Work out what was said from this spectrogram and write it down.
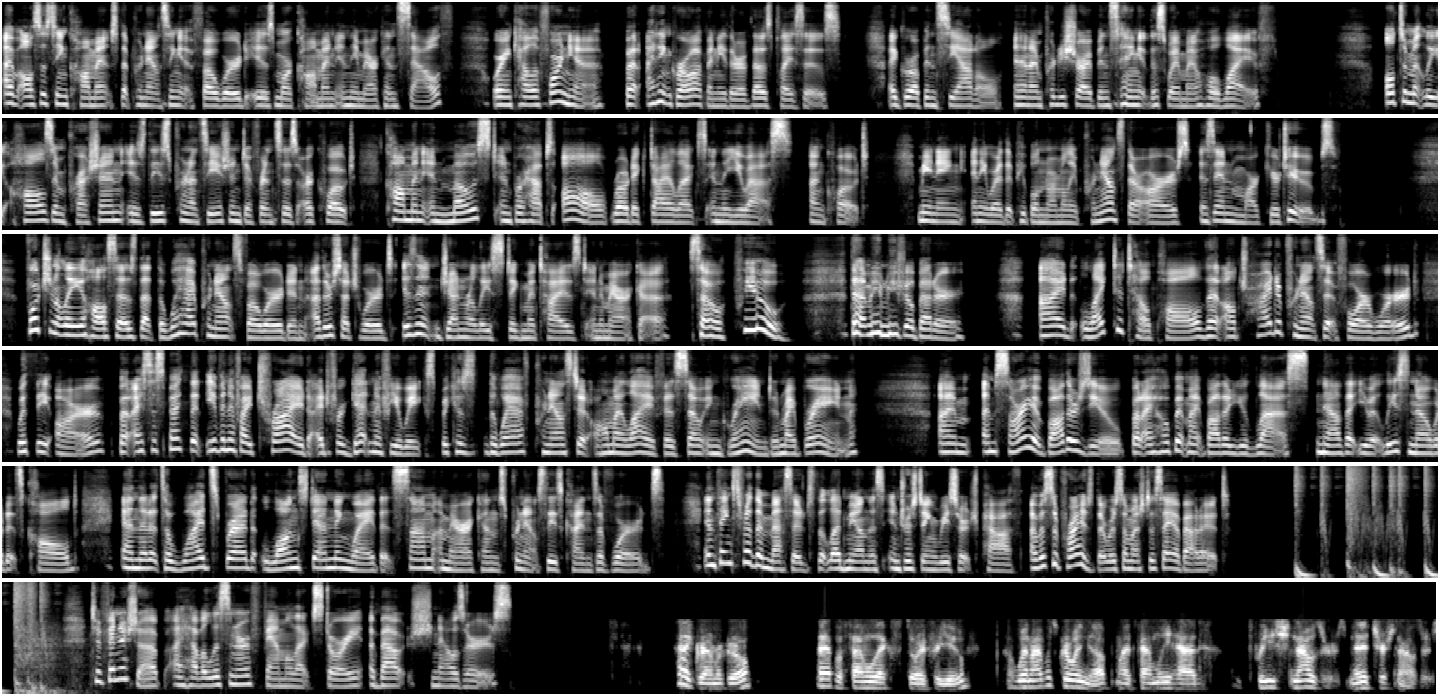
I've also seen comments that pronouncing it forward is more common in the American South or in California, but I didn't grow up in either of those places. I grew up in Seattle, and I'm pretty sure I've been saying it this way my whole life. Ultimately, Hall's impression is these pronunciation differences are, quote, common in most and perhaps all rhotic dialects in the US, unquote, meaning anywhere that people normally pronounce their R's, as in mark your tubes. Fortunately, Hall says that the way I pronounce forward and other such words isn't generally stigmatized in America. So, phew, that made me feel better. I'd like to tell Paul that I'll try to pronounce it forward with the R, but I suspect that even if I tried, I'd forget in a few weeks because the way I've pronounced it all my life is so ingrained in my brain. I'm I'm sorry it bothers you, but I hope it might bother you less now that you at least know what it's called and that it's a widespread, long-standing way that some Americans pronounce these kinds of words. And thanks for the message that led me on this interesting research path. I was surprised there was so much to say about it. To finish up, I have a listener Familect story about schnauzers. Hi, Grammar Girl. I have a Familect story for you. When I was growing up, my family had three schnauzers, miniature schnauzers.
